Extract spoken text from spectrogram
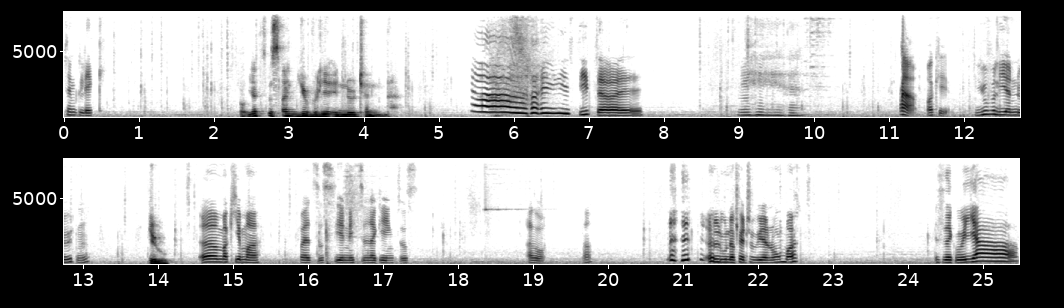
Zum Glück. So, jetzt ist ein Juwelier in Nöten. Ah, sieht toll. Ah, okay. Juwelier in Nöten. Jo. Äh, markier mal, falls es hier nichts in der Gegend ist. Also, ne? Luna fährt schon wieder in Ohnmacht. Ist ja gut. Ja!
